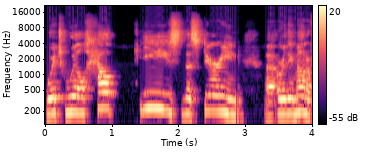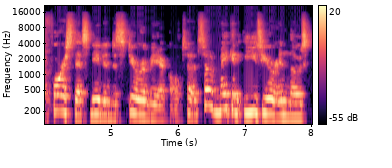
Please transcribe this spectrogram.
which will help ease the steering uh, or the amount of force that's needed to steer a vehicle to sort of make it easier in those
